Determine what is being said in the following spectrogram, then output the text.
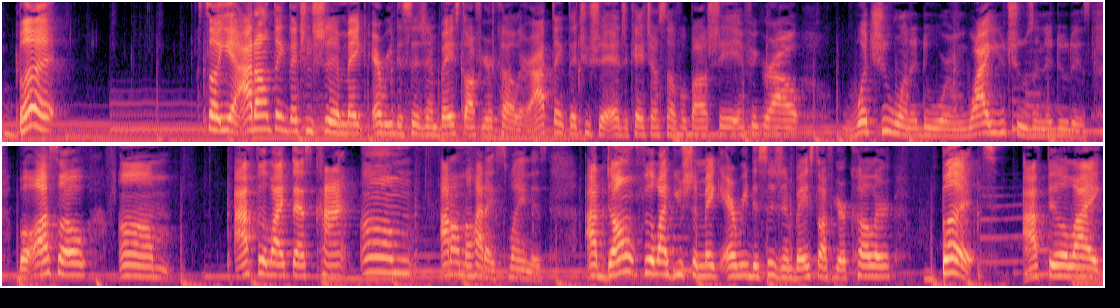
but so yeah, I don't think that you should make every decision based off your color. I think that you should educate yourself about shit and figure out what you want to do or and why you choosing to do this. But also, um, I feel like that's kind um I don't know how to explain this. I don't feel like you should make every decision based off your color, but I feel like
